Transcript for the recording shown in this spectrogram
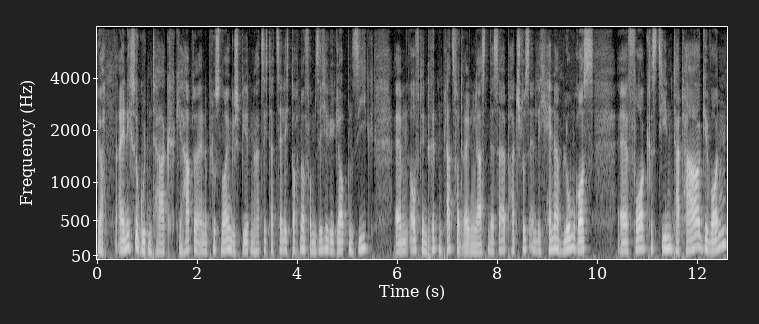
ja, einen nicht so guten Tag gehabt und eine Plus 9 gespielt und hat sich tatsächlich doch noch vom sicher geglaubten Sieg ähm, auf den dritten Platz verdrängen lassen. Deshalb hat schlussendlich Henna Blomross äh, vor Christine Tatar gewonnen.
